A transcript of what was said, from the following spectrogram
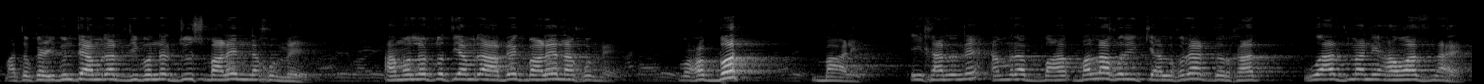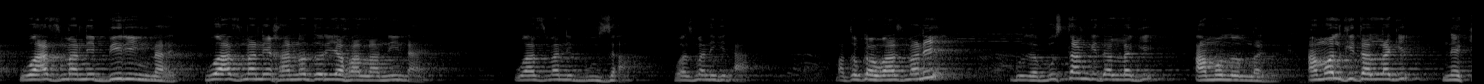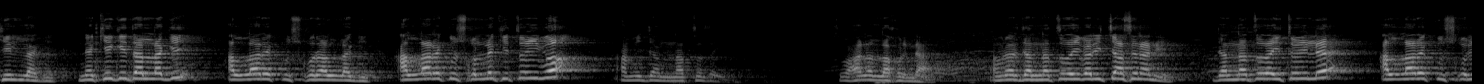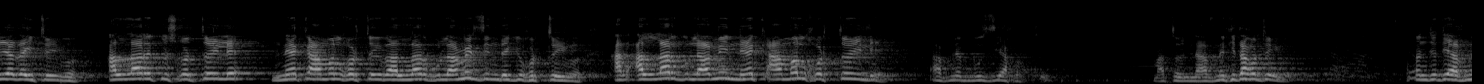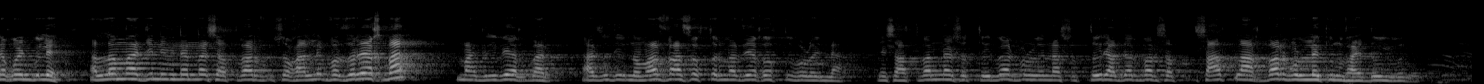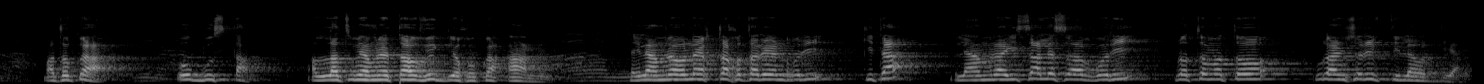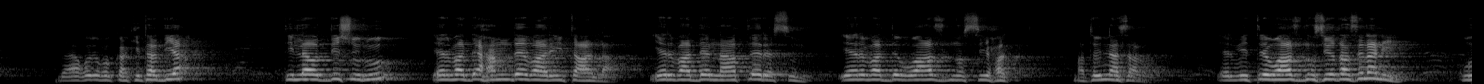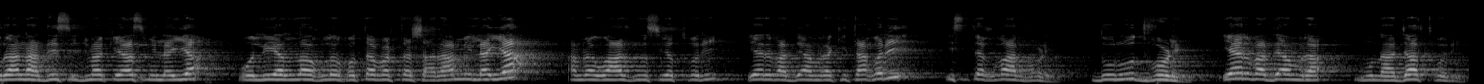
মাতকে এইগুনতে আমরা জীবনের জুস বাড়েন না কমে। আমলের প্রতি আমরা আবেগ বাড়ে না কমে। মহব্বত বাড়ে। এই কারণে আমরা বালা করি খেয়াল করার দরকার, ওয়াজ মানে আওয়াজ নাই, ওয়াজ মানে বিরিং নাই, ওয়াজ মানে খানো দরিয়া ফালানি নাই। ওয়াজ মানে বুঝা ওয়াজ মানে কি মাতকা ওয়াজ মানে বুঝা বুঝতাম কিতার লাগি? আমলর লাগি। আমল কিতার লাগি? নেকির লাগি। নেকি কিতার লাগি? আল্লাহরে কুশ করার লাগি। আল্লাহরে কুশ করলে কি তৈব? আমি জান্নাত যাইব। সুহান আল্লাহ না আমরা জান্নাত যাইবার ইচ্ছা আছে না নি? জান্নাত যাইতে হইলে আল্লাহরে কুশ করিয়া যাইতে হইব। আল্লাহরে কুশ করতে হইলে নেক আমল করতে হইব, আল্লাহর গুলামির জিন্দগি করতে হইব। আর আল্লাহর গুলামি নেক আমল করতে হইলে আপনি বুঝিয়া করতে হইব। মাত্র না, আপনি কিতা করতে হইব? এখন যদি আপনি কইন বলে আল্লাহ মাজিনী মিনান্না সাতবার সকালে ফজরে একবার, মাগরিবে একবার, আর যদি নমাজ পাঁচ অক্তর মাঝে এক অক্ত পড়লেন না তে সাতবার না সত্তর বার পড়লে না সত্তর হাজার বার সাত লাখ বার পড়লে কোন ভাই দইব নি? মাতকা, ও বুঝতাম। আল্লাহ তুমি আমরা তাওফিক দিও হোকা আমি তাইলে আমরা অন্য একটা কথা এন্ড করি, কিতা? বলে আমরা ইসালে সব করি, প্রথমত কোরআন শরীফ তিলাওয়াত দিয়া। দয়া করি হোকা কিতা দিয়া? তিলাওয়াত দি শুরু, এর বাদে হামদে বাড়ি তালা এর বাদে নাতে রসুল। এর বাদে ওয়াজ নসিহত মাথই না সাব এর ভিতরে ওয়াজ নসিহত আছে না নি? কোরআন, হাদিস, ইজমা, কিয়াস মিলাইয়া, ওলি আল্লাহ হলোর কথাবার্তা সারা মিলাইয়া আমরা ওয়াজ নসিহত করি, এর বাদে আমরা কিতা করি? ইস্তেকবার পড়ি, দুরুদ পড়ি, এর বাদে আমরা মুনাজাত করি।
